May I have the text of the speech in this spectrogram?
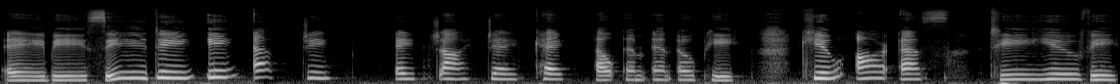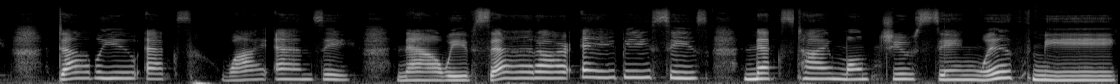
A, B, C, D, E, F, G, H, I, J, K, L M N O P Q R S T U V W X Y and Z. Now we've said our ABCs. Next time, won't you sing with me?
